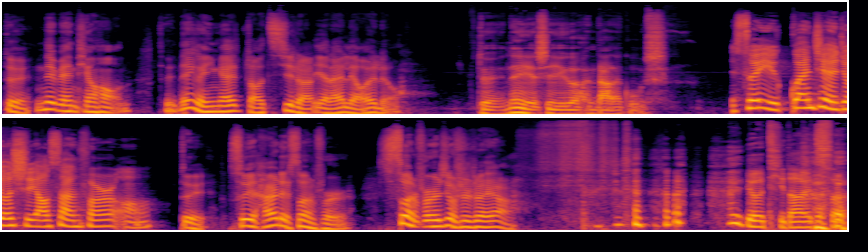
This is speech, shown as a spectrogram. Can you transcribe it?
对，那边挺好的，对，那个应该找记者也来聊一聊，对，那也是一个很大的故事。所以关键就是要算分儿啊，对，所以还是得算分儿，算分儿就是这样。又提到一次，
